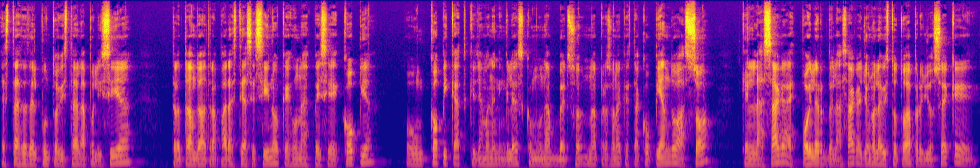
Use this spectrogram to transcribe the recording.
está desde el punto de vista de la policía, tratando de atrapar a este asesino, que es una especie de copia, o un copycat que llaman en inglés, como una, una persona que está copiando a Saw, que en la saga, spoiler de la saga, yo no la he visto toda, pero yo sé que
